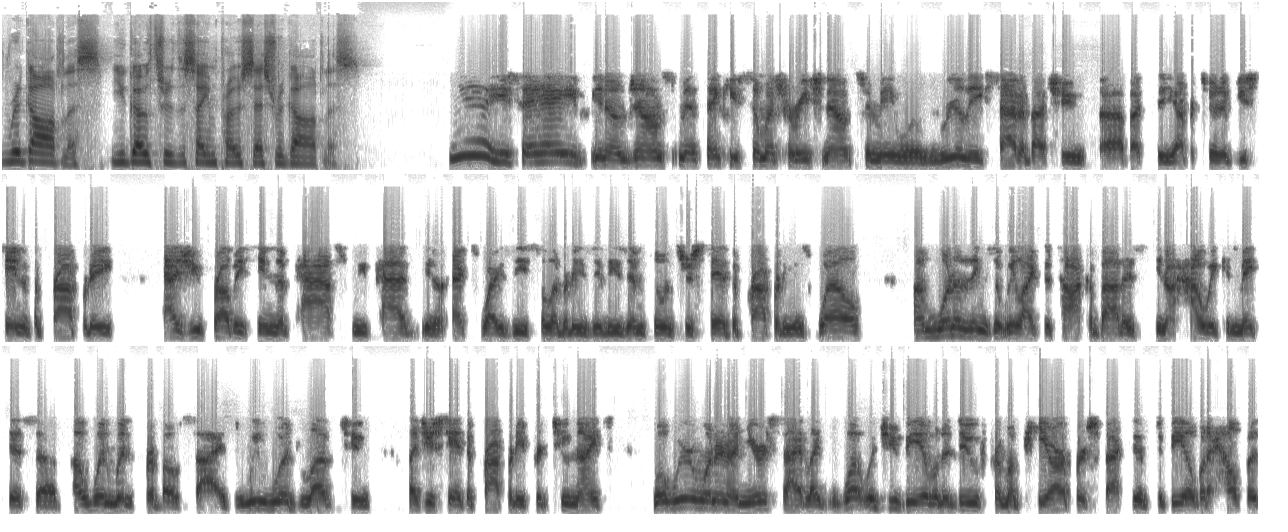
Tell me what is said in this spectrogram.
regardless. You go through the same process regardless. Yeah, you say, hey, you know, John Smith, thank you so much for reaching out to me. We're really excited about you, uh, about the opportunity of you staying at the property. As you've probably seen in the past, we've had, you know, XYZ celebrities, these influencers stay at the property as well. Um, one of the things that we like to talk about is, you know, how we can make this a, a win-win for both sides. And we would love to let you stay at the property for two nights. What we were wondering on your side, like, what would you be able to do from a PR perspective to be able to help us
